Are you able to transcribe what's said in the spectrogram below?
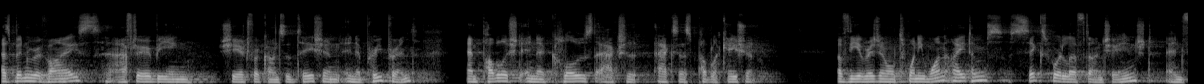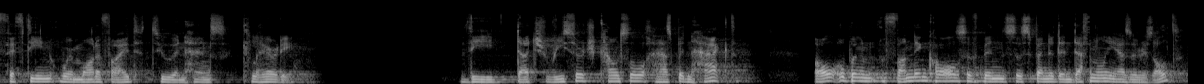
has been revised after being shared for consultation in a preprint and published in a closed access publication. Of the original 21 items, six were left unchanged and 15 were modified to enhance clarity. The Dutch Research Council has been hacked. All open funding calls have been suspended indefinitely as a result,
